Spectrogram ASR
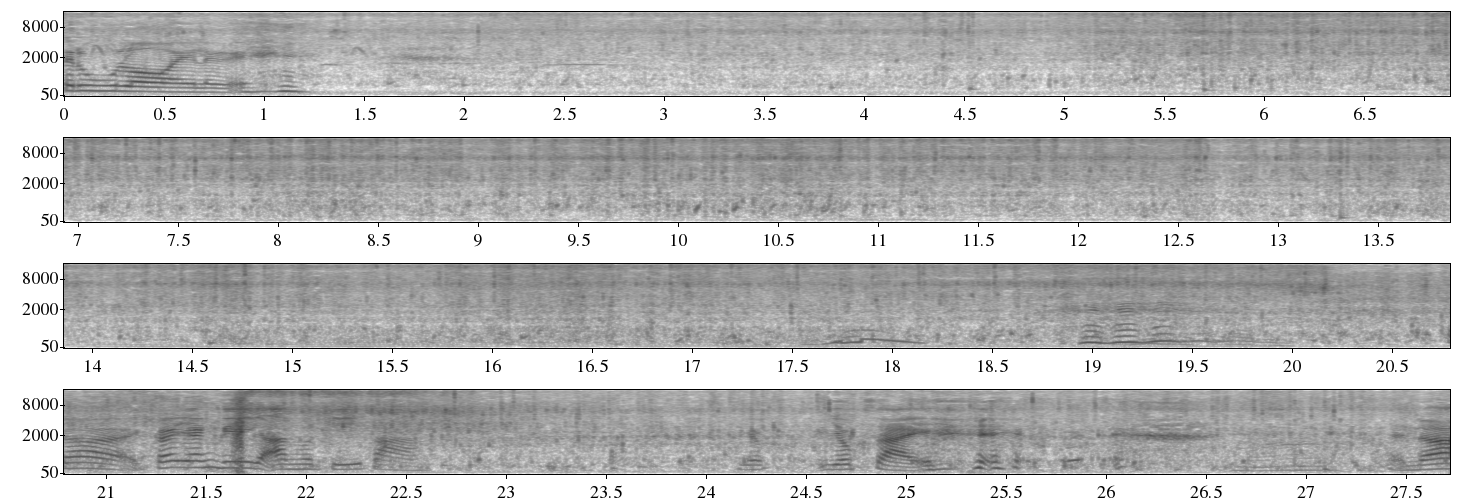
ตรูลอยเลย ก็ก็ยังดีกับอันเมื่อกี้ป่ะยกยกใส่ เห็นปะ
